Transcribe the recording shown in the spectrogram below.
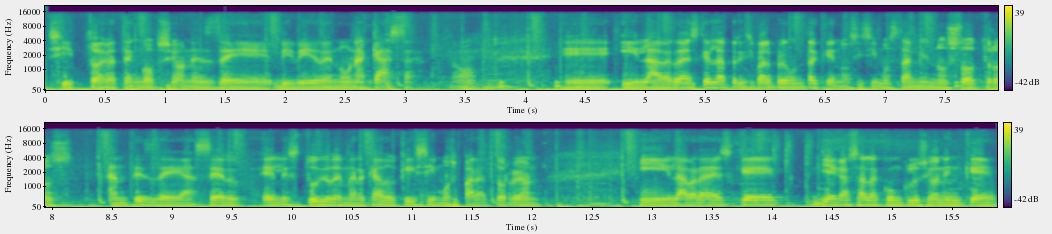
si todavía tengo opciones de vivir en una casa? ¿no? Eh, y la verdad es que la principal pregunta que nos hicimos también nosotros antes de hacer el estudio de mercado que hicimos para Torreón. Y la verdad es que llegas a la conclusión en que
